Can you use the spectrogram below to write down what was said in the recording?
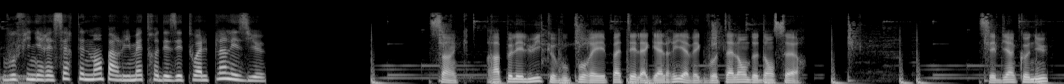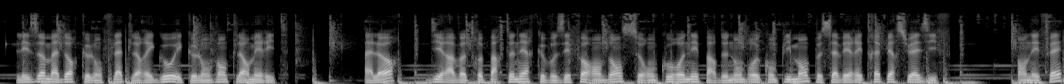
vous finirez certainement par lui mettre des étoiles plein les yeux. 5. Rappelez-lui que vous pourrez épater la galerie avec vos talents de danseur. C'est bien connu, les hommes adorent que l'on flatte leur ego et que l'on vante leur mérite. Alors, dire à votre partenaire que vos efforts en danse seront couronnés par de nombreux compliments peut s'avérer très persuasif. En effet,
